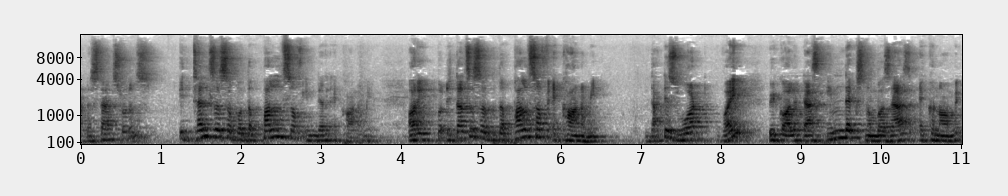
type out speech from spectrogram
Understand students? It tells us about the pulse of Indian economy or it, it tells us the pulse of economy. That is what why we call it as index numbers as economic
